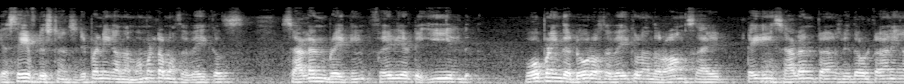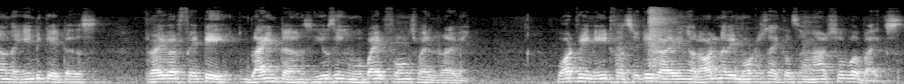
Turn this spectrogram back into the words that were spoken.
a safe distance depending on the momentum of the vehicles, sudden braking, failure to yield, opening the door of the vehicle on the wrong side, taking sudden turns without turning on the indicators, driver fatigue, blind turns, using mobile phones while driving. What we need for city driving are ordinary motorcycles and not super bikes.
